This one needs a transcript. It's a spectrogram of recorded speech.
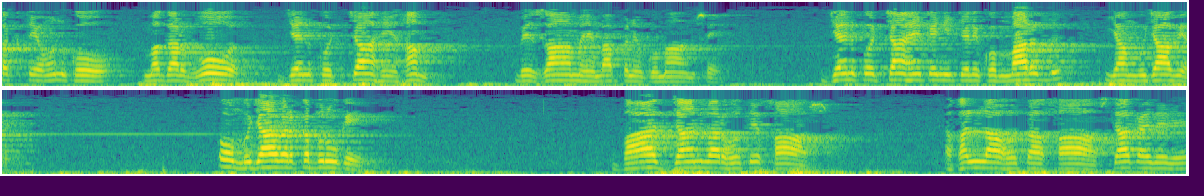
سکتے ان کو، مگر وہ جن کو چاہیں ہم، بے ضام ہیں اپنے گمان سے۔ جن کو چاہیں کہ نیچے لکھو مرد یا مجاور۔ او مجاور قبروں کے۔ بعض جانور ہوتے خاص۔ غلہ ہوتا خاص۔ کیا کہہ دے رہے؟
